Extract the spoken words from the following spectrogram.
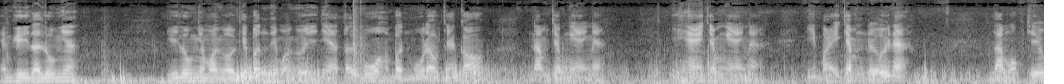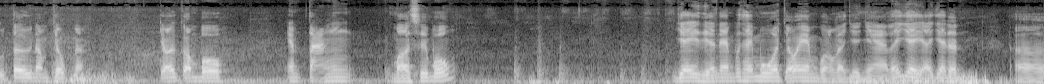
em ghi lại luôn nha. Ghi luôn nha mọi người, cái bình thì mọi người nhà tự mua, bình mua đâu chả có. 500 ngàn nè, với 200 ngàn nè, với 750 nè, là 1 triệu tư 50 nè. Cho combo, em tặng MC4 dây thì anh em có thể mua ở chỗ em hoặc là về nhà lấy dây ở gia đình. À,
